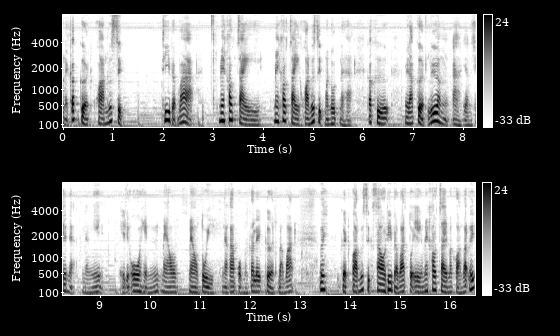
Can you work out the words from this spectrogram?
เนี่ยก็เกิดความรู้สึกที่แบบว่าไม่เข้าใจไม่เข้าใจความรู้สึกมนุษย์นะฮะก็คือเวลาเกิดเรื่องอะอย่างเช่นเนี่ยอย่างนี้เอลิโอเห็นแมวแมวตุยนะครับผมมันก็เลยเกิดแบบว่า เอ้ย เกิดความรู้สึกเศร้าที่แบบว่าตัวเองไม่เข้าใจมาก่อนว่าเอ้ย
